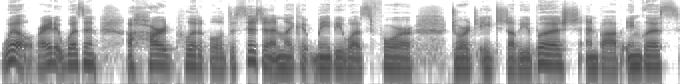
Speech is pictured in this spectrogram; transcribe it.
will, right? It wasn't a hard political decision like it maybe was for George H.W. Bush and Bob Inglis.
